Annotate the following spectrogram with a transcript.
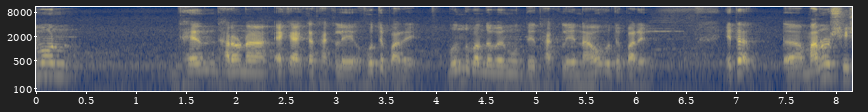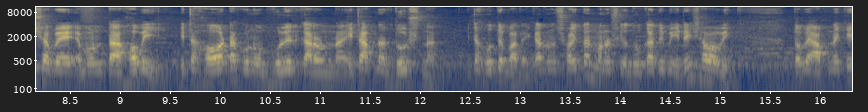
এমন ধ্যান ধারণা একা একা থাকলে হতে পারে বন্ধু বান্ধবের মধ্যে থাকলে নাও হতে পারে। এটা মানুষ হিসাবে এমনটা হবেই এটা হওয়াটা কোনো ভুলের কারণ না এটা আপনার দোষ না। এটা হতে পারে, কারণ শয়তান মানুষকে ধোকা দেবে, এটাই স্বাভাবিক। তবে আপনাকে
